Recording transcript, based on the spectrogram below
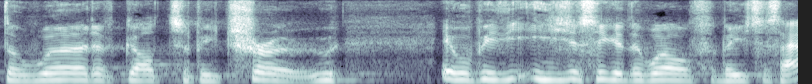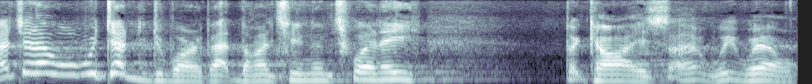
the word of God to be true, it would be the easiest thing in the world for me to say, do you know what, we don't need to worry about 19 and 20. But guys, uh, we will.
